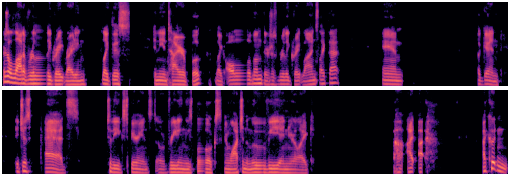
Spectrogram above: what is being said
there's a lot of really great writing like this in the entire book, like all of them. There's just really great lines like that. And again, it just adds to the experience of reading these books and watching the movie and you're like uh, I, I I couldn't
